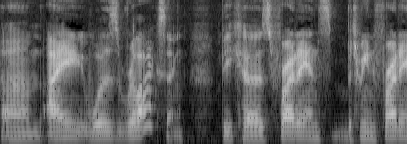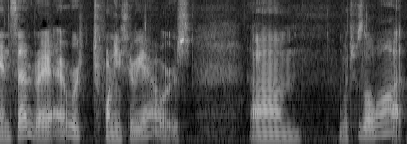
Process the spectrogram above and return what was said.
um, I was relaxing because Friday and between Friday and Saturday, I worked 23 hours, um, which was a lot.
